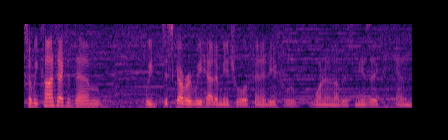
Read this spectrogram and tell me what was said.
So we contacted them. We discovered we had a mutual affinity for one another's music, and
